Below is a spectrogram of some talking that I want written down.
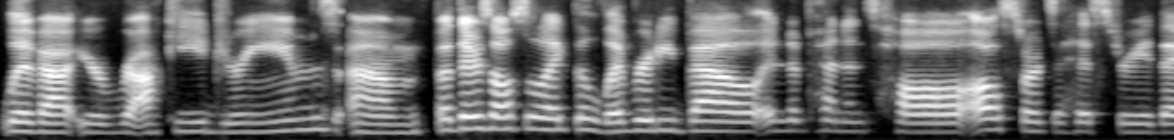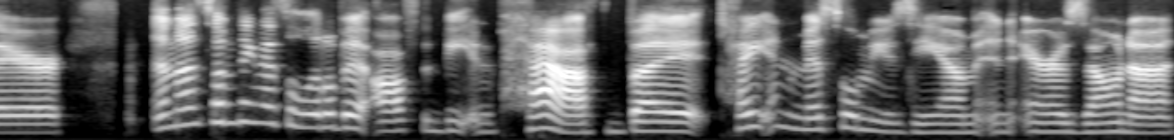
live out your rocky dreams. Um, but there's also like the Liberty Bell, Independence Hall, all sorts of history there and that's something that's a little bit off the beaten path but titan missile museum in arizona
